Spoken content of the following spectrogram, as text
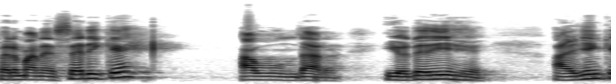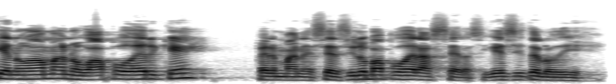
permanecer y qué? Abundar. Y yo te dije, Alguien que no ama no va a poder qué? Permanecer, sí lo va a poder hacer, así que sí te lo dije.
